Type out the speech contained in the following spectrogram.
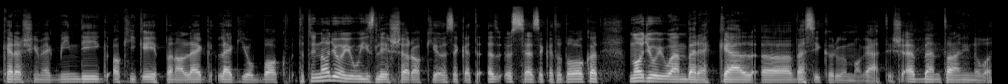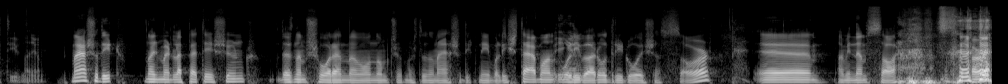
keresi meg mindig, akik éppen a leg, legjobbak. Tehát, hogy nagyon jó ízléssel rakja ezeket, össze ezeket a dolgokat, nagyon jó emberekkel veszi körül magát, és ebben talán innovatív nagyon. Második nagy meglepetésünk, de ez nem sorrendben mondom, csak most az a második név a listában, Igen. Oliver Rodrigo és a Szar, ami nem szar, szar.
